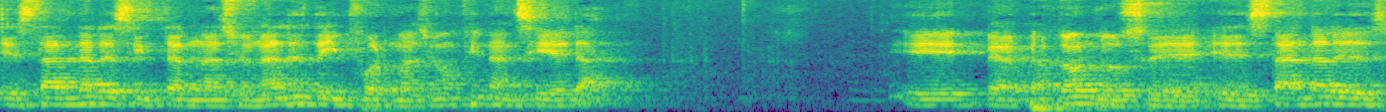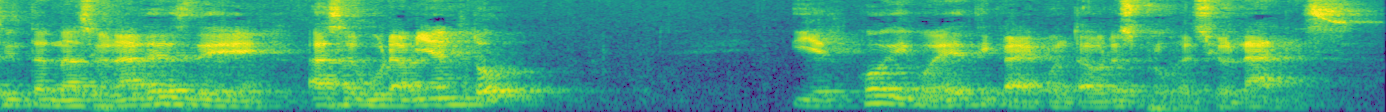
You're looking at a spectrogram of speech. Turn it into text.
estándares internacionales de información financiera, eh, perdón, los eh, estándares internacionales de aseguramiento y el Código de Ética de Contadores Profesionales.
